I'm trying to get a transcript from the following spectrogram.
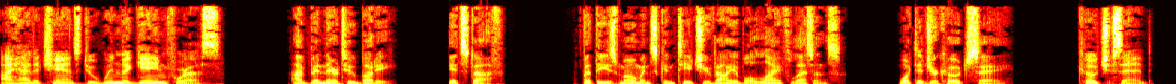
I had a chance to win the game for us. I've been there too buddy. It's tough. But these moments can teach you valuable life lessons. What did your coach say? Coach said.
